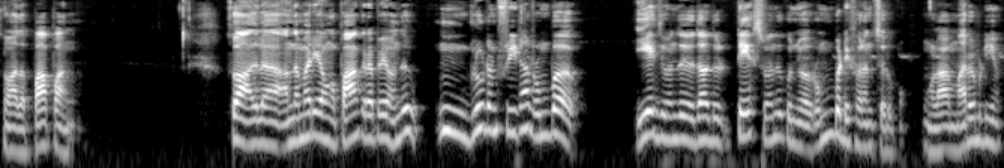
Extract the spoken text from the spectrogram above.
ஸோ அதை பார்ப்பாங்க. ஸோ அதில் அந்த மாதிரி அவங்க பார்க்குறப்பே வந்து க்ளூட்டன் ஃப்ரீனா ரொம்ப ஏஜ் வந்து ஏதாவது டேஸ்ட் வந்து கொஞ்சம் ரொம்ப டிஃப்ரென்ஸ் இருக்கும். உங்களால் மறுபடியும்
